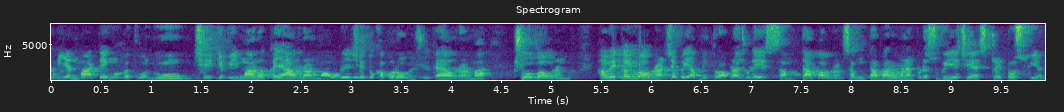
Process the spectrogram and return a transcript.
ઉડ્ડયન માટે મહત્વનું છે કે વિમાનો કયા આવરણમાં ઉડે છે તો ખબર હોવી જોઈએ કયા આવરણમાં? ક્ષોભ આવરણમાં હવે કયું આવરણ છે ભાઈ આ મિત્રો, આપણા જોડે સમતાપ આવરણ. સમતાપ આવરણ આપણે શું કહીએ છીએ? સ્ટ્રેટોસ્ફિયર.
